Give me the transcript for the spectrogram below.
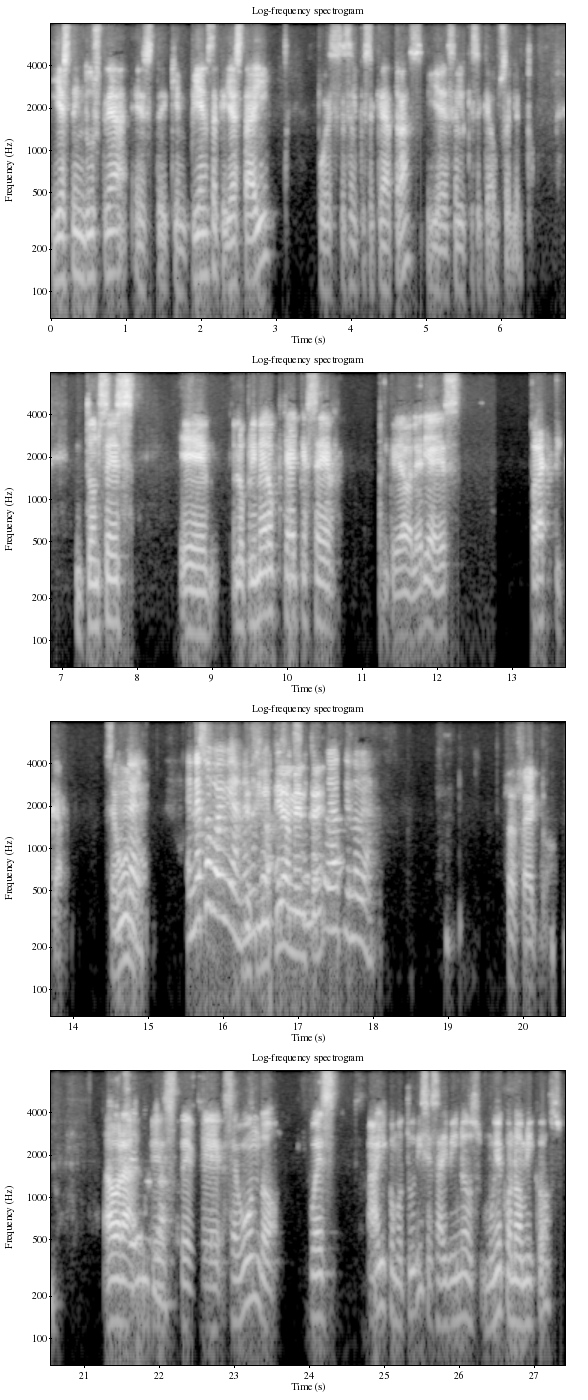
Y esta industria, este, quien piensa que ya está ahí, pues es el que se queda atrás y es el que se queda obsoleto. Entonces, eh, lo primero que hay que hacer, querida Valeria, es practicar. Segundo. En eso voy bien. definitivamente. estoy haciendo bien. Perfecto. Ahora, segundo. este, eh, segundo, pues hay, como tú dices, hay vinos muy económicos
